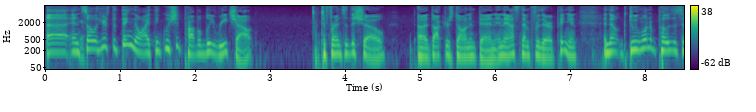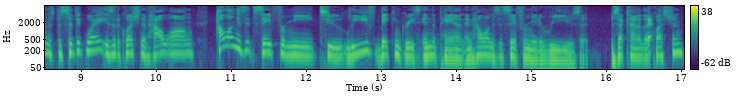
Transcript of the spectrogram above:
Uh, and so here's the thing, though. I think we should probably reach out to friends of the show, uh, doctors Don and Ben, and ask them for their opinion. And now, do we want to pose this in a specific way? Is it a question of how long? How long is it safe for me to leave bacon grease in the pan, and how long is it safe for me to reuse it? Is that kind of the question?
